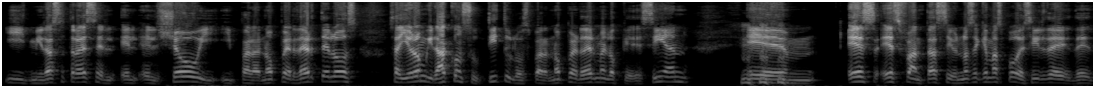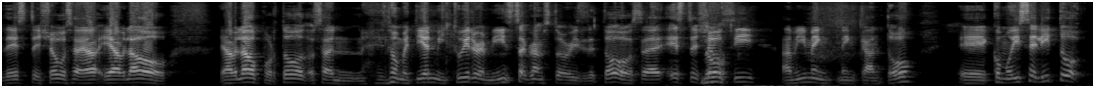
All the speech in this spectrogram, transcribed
y miras otra vez el, show y, para no perdértelos. O sea, yo lo miraba con subtítulos para no perderme lo que decían. Em, es, es fantástico. No sé qué más puedo decir de, de este show. O sea, he hablado he hablado por todo, o sea, lo metí en mi Twitter, en mi Instagram stories, de todo. O sea, este show sí, a mí me, encantó. Eh, como dice Lito,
